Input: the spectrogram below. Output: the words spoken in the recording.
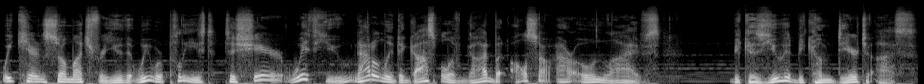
We cared so much for you that we were pleased to share with you not only the gospel of God, but also our own lives, because you had become dear to us.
